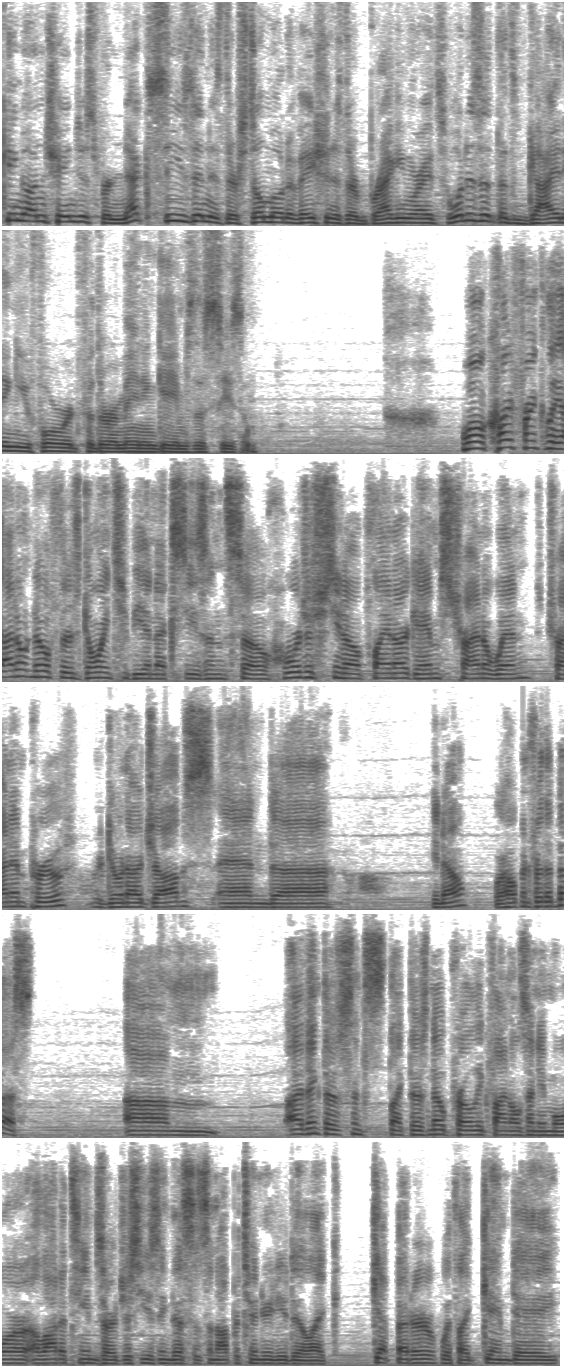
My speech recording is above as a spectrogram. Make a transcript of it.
working on changes for next season? Is there still motivation? Is there bragging rights? What is it that's guiding you forward for the remaining games this season? Well, quite frankly, I don't know if there's going to be a next season. So we're just, you know, playing our games, trying to win, trying to improve. We're doing our jobs, and uh, you know, we're hoping for the best. Um, I think there's since like there's no pro league finals anymore. A lot of teams are just using this as an opportunity to like get better with like game day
